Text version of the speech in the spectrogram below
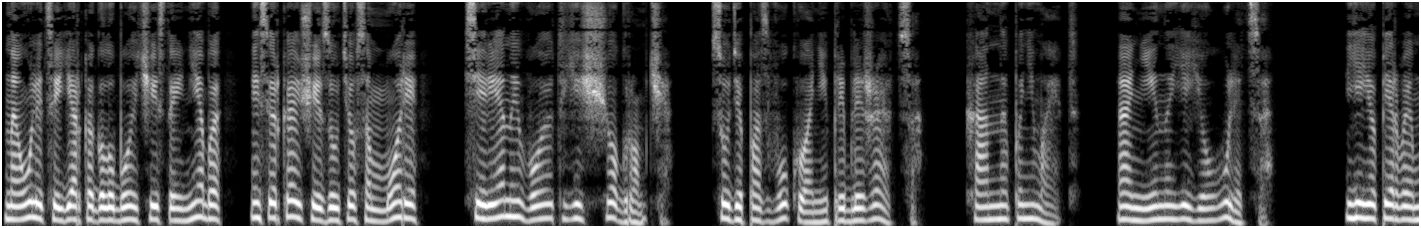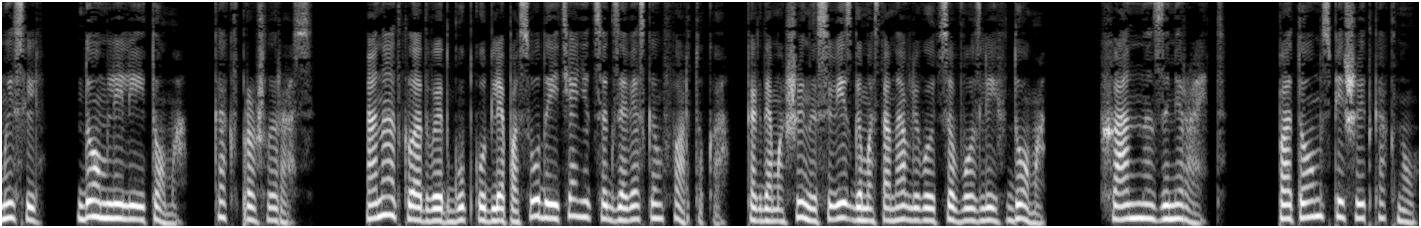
На улице ярко-голубое чистое небо и сверкающее за утесом море, сирены воют еще громче. Судя по звуку, они приближаются. Ханна понимает. Они на ее улице. Ее первая мысль — дом Лили и Тома, как в прошлый раз. Она откладывает губку для посуды и тянется к завязкам фартука, когда машины с визгом останавливаются возле их дома. Ханна замирает. Потом спешит к окну.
